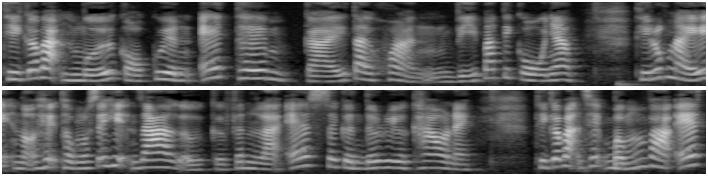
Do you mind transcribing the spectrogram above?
thì các bạn mới có quyền add thêm cái tài khoản ví Particle nha. Thì lúc này nó, hệ thống nó sẽ hiện ra ở cái phần là add secondary account này. Thì các bạn sẽ bấm vào add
